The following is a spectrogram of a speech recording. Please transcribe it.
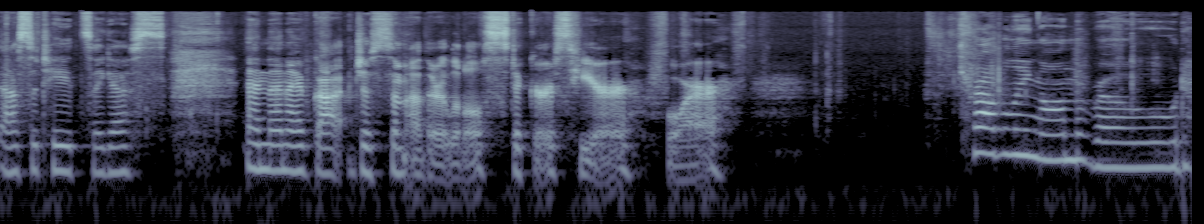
acetates, I guess. And then I've got just some other little stickers here for traveling on the road.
